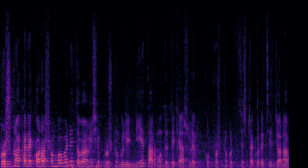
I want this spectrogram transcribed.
প্রশ্ন আকারে করা সম্ভব হয়নি, তবে আমি সেই প্রশ্নগুলি নিয়ে তার মধ্যে থেকে আসলে প্রশ্ন করতে চেষ্টা করেছি। জনাব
